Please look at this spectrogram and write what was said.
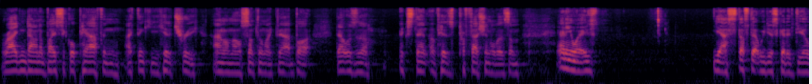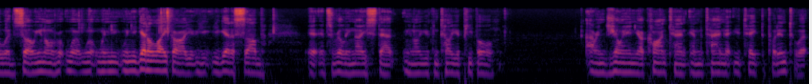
riding down a bicycle path and I think he hit a tree. I don't know, something like that. But that was the extent of his professionalism. Anyways, yeah, stuff that we just got to deal with. So you know, when, when you when you get a like or you, you, you get a sub, it, it's really nice that you know you can tell your people are enjoying your content and the time that you take to put into it.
